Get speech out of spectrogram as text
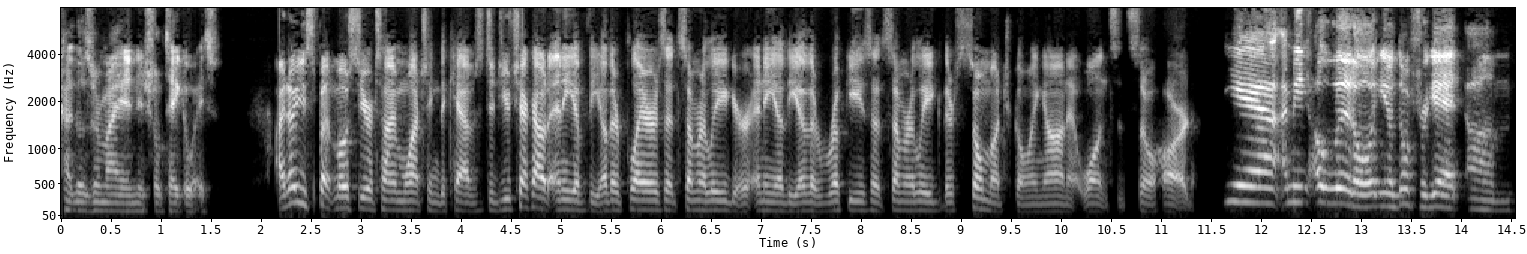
kind of those were my initial takeaways I know you spent most of your time watching the Cavs. Did you check out any of the other players at Summer League or any of the other rookies at Summer League? There's so much going on at once. It's so hard. Yeah, I mean, a little. You know, don't forget. Um,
